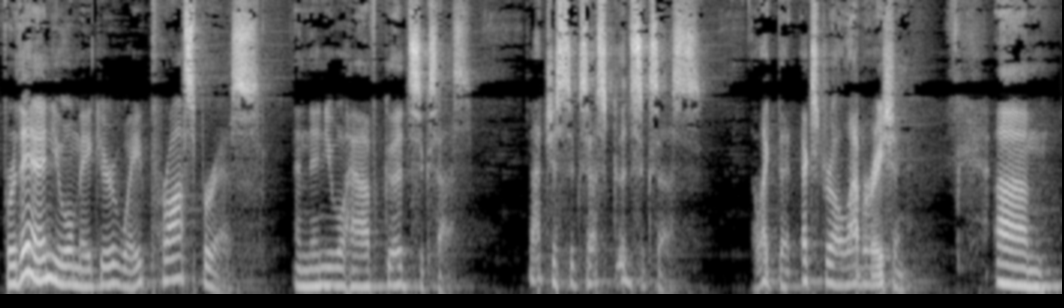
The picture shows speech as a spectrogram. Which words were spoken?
For then you will make your way prosperous, and then you will have good success. Not just success, good success. I like that extra elaboration. Um,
